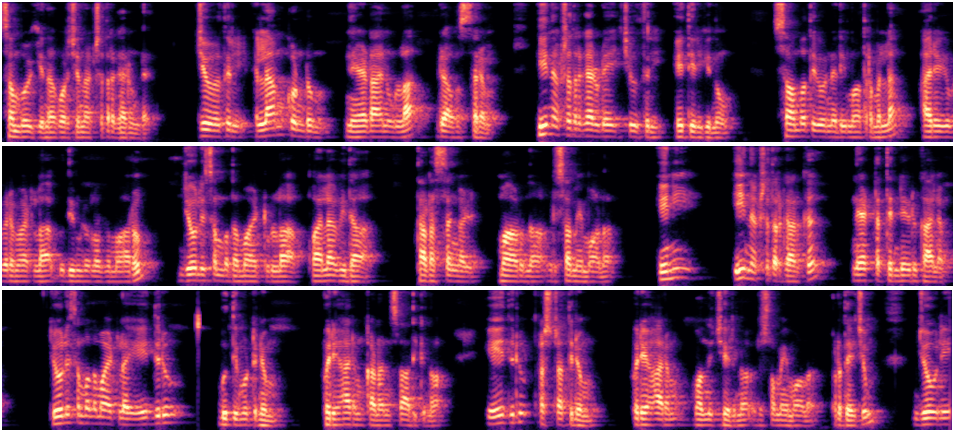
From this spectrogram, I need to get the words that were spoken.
സംഭവിക്കുന്ന കുറച്ച് നക്ഷത്രക്കാരുണ്ട്. ജീവിതത്തിൽ എല്ലാം കൊണ്ടും നേടാനുള്ള ഒരു അവസരം ഈ നക്ഷത്രക്കാരുടെ ജീവിതത്തിൽ എത്തിയിരിക്കുന്നു. സാമ്പത്തിക ഉന്നതി മാത്രമല്ല ആരോഗ്യപരമായിട്ടുള്ള ബുദ്ധിമുട്ടുകളൊക്കെ മാറും. ജോലി സംബന്ധമായിട്ടുള്ള പലവിധ തടസ്സങ്ങൾ മാറുന്ന ഒരു സമയമാണ്. ഇനി ഈ നക്ഷത്രക്കാർക്ക് നേട്ടത്തിന്റെ ഒരു കാലം. ജോലി സംബന്ധമായിട്ടുള്ള ഏതൊരു ബുദ്ധിമുട്ടിനും പരിഹാരം കാണാൻ സാധിക്കുന്ന ഏതൊരു പ്രശ്നത്തിനും പരിഹാരം വന്നു ചേരുന്ന ഒരു സമയമാണ്. പ്രത്യേകിച്ചും ജോലി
